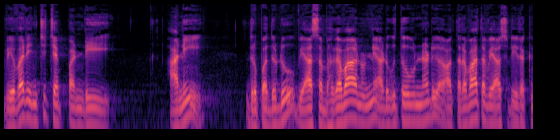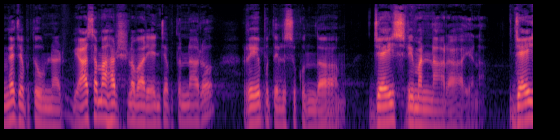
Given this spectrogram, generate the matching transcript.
వివరించి చెప్పండి అని ద్రుపదుడు వ్యాస భగవాను అడుగుతూ ఉన్నాడు. ఆ తర్వాత వ్యాసుడు ఈ రకంగా చెబుతూ ఉన్నాడు. వ్యాస మహర్షుల వారు ఏం చెబుతున్నారో రేపు తెలుసుకుందాం. జై శ్రీమన్నారాయణ. జై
